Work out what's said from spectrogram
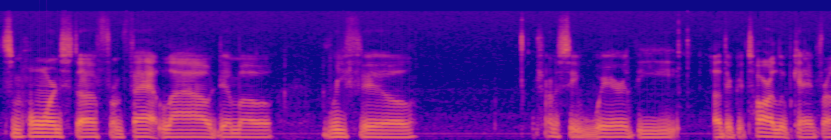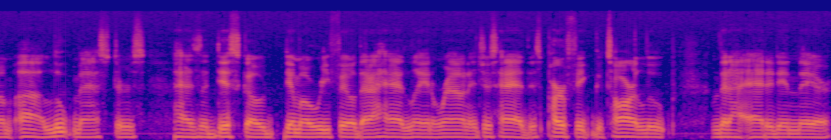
some horn stuff from Fat Loud demo, refill. I'm trying to see where the other guitar loop came from. Uh, Loopmasters has a disco demo refill that I had laying around. It just had this perfect guitar loop that I added in there.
